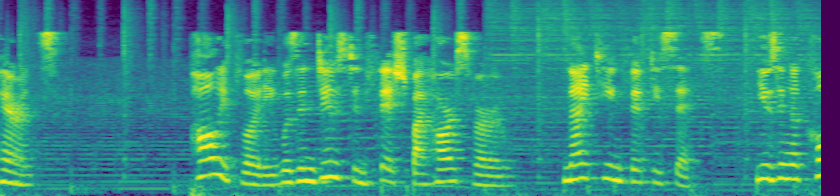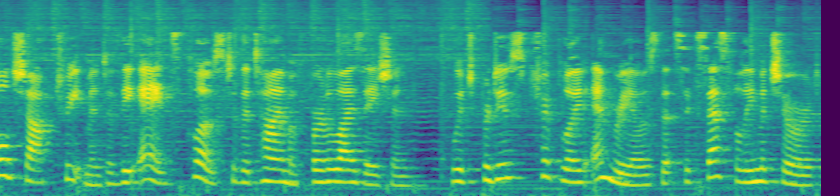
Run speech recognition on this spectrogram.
Parents. Polyploidy was induced in fish by Har Swarup, 1956, using a cold shock treatment of the eggs close to the time of fertilization, which produced triploid embryos that successfully matured.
